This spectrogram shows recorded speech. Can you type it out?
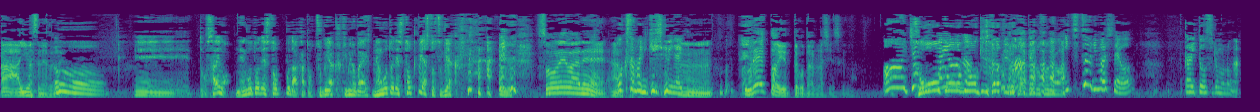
ああ、言いますね、それ。おえー、っと、最後、寝言でストップ高とつぶやく、君の場合、寝言でストップ安とつぶやく。それはね、奥様に聞いてみないと。うん。売れとは言ったことあるらしいですけど。ああ、じゃあ相当病気じゃないのだけど、それは。5つありましたよ。該当するものが。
